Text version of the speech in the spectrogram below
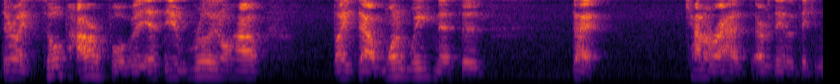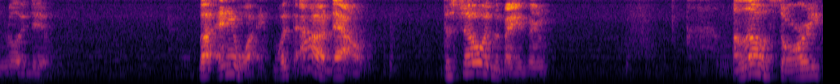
they're like so powerful, but yet they really don't have like that one weakness that counteracts everything that they can really do. But anyway, without a doubt, the show was amazing. A little story.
